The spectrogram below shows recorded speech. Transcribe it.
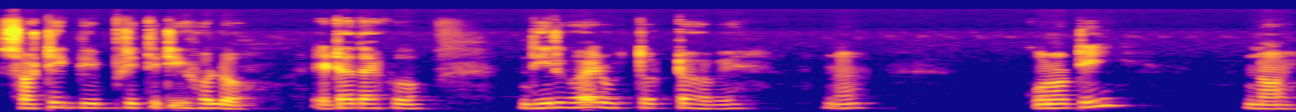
সঠিক বিবৃতিটি হলো, এটা দেখো দীর্ঘয়ের উত্তরটা হবে, না, কোনোটি নয়।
